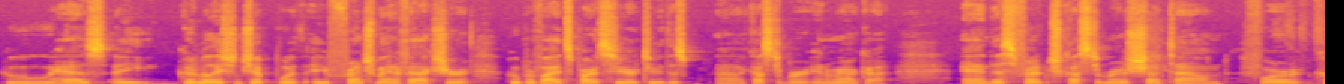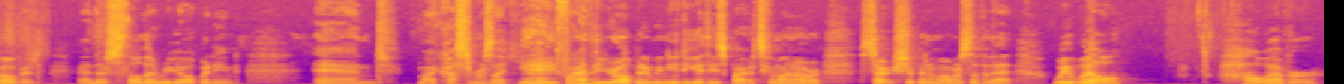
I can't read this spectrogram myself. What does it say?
who has a good relationship with a French manufacturer who provides parts here to this uh, customer in America. And this French customer is shut down for COVID and they're slowly reopening. And my customer's like, Yay, finally you're opening. We need to get these parts. Come on over. Start shipping them over and stuff like that. We will. However,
